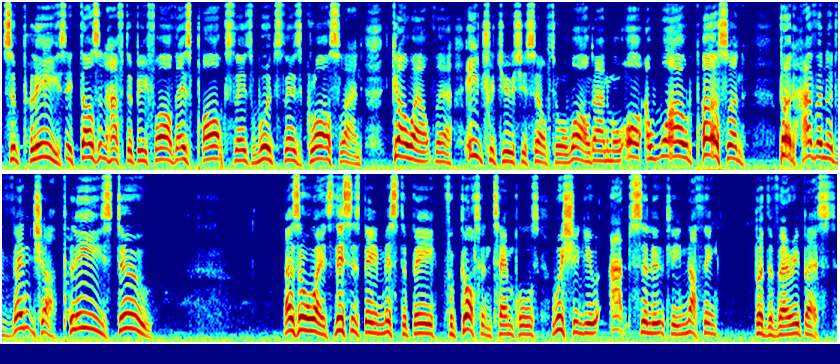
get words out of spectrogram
So please, it doesn't have to be far. There's parks, there's woods, there's grassland. Go out there, introduce yourself to a wild animal or a wild person, but have an adventure. Please do. As always, this has been Mr. B, Forgotten Temples, wishing you absolutely nothing but the very best.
